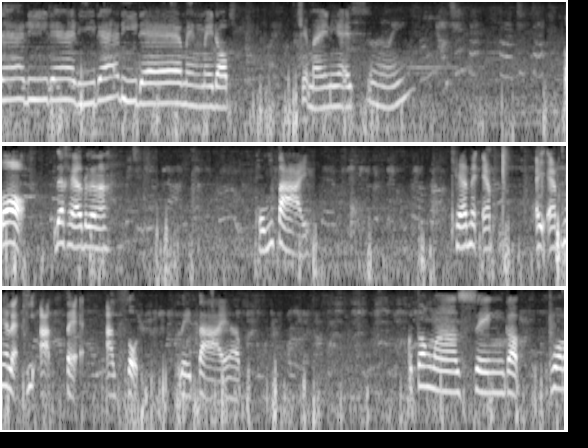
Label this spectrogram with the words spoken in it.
แดดีแดดีแดดีแดแม่งไม่ดรอปใช่ไหมเนี่ยไอ้สวยก็ได้แคสไปแล้วนะ ผมตาย แคสในแอป ไอแอปเนี่ยแหละที่อัด แต่อัดสดเลยตายครับ ก็ต้องมาเซ็งกับพวก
